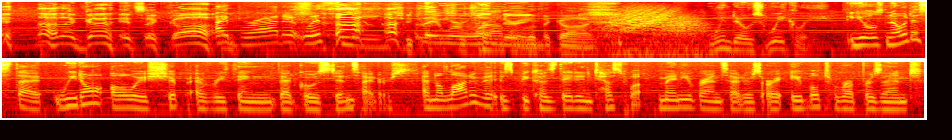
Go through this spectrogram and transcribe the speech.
It's not a gun, it's a gong. I brought it with me. She, They were she traveled wondering. with the gong. Windows Weekly. You'll notice that we don't always ship everything that goes to insiders. And a lot of it is because they didn't test well. Many of our insiders are able to represent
